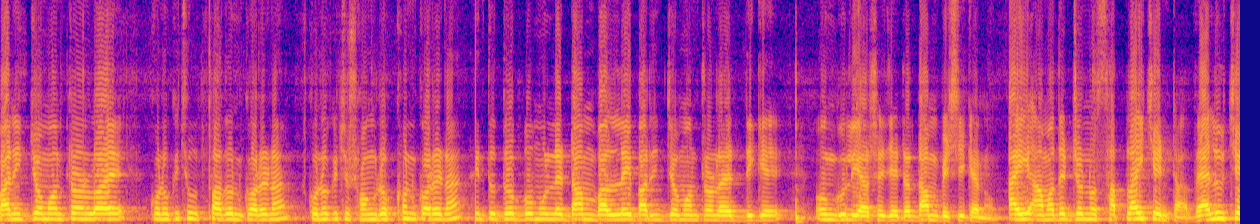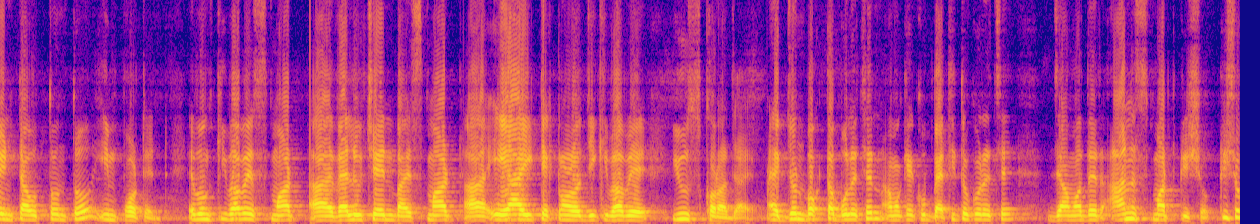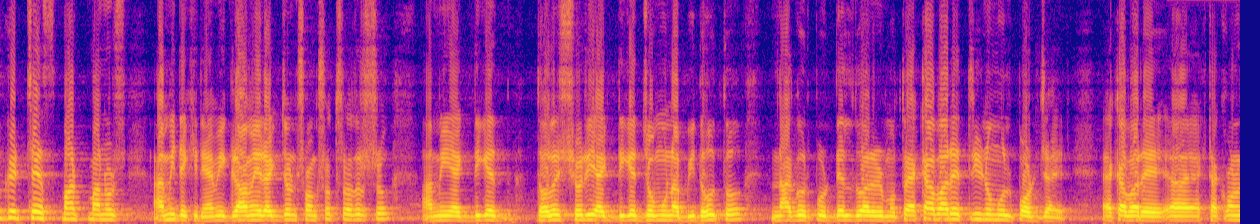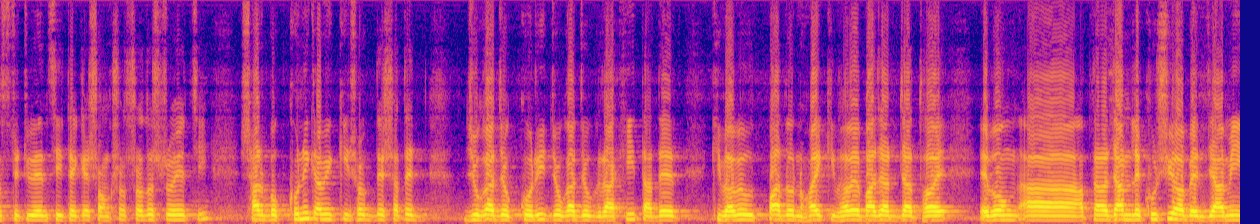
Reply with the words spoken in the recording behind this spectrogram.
বাণিজ্য মন্ত্রণালয় কোনো কিছু উৎপাদন করে না, কোনো কিছু সংরক্ষণ করে না, কিন্তু দ্রব্যমূল্যের দাম বাড়লেই বাণিজ্য মন্ত্রণালয়ের দিকে অঙ্গুলি আসে যে এটার দাম বেশি কেন? তাই আমাদের জন্য সাপ্লাই চেনটা ভ্যালু চেনটা অত্যন্ত ইম্পর্টেন্ট এবং কীভাবে স্মার্ট ভ্যালু চেন বা স্মার্ট এআই টেকনোলজি কীভাবে ইউজ করা যায়? একজন বক্তা বলেছেন, আমাকে খুব ব্যথিত করেছে যে আমাদের আনস্মার্ট কৃষক। কৃষকের চেয়ে স্মার্ট মানুষ আমি দেখিনি। আমি গ্রামের একজন সংসদ সদস্য, আমি একদিকে ধলেশ্বরী, একদিকে যমুনা বিধৌত, নাগরপুর, দেলদুয়ারের মতো একেবারে তৃণমূল পর্যায়ের। একেবারে একটা কনস্টিটিউয়েন্সি থেকে সংসদ সদস্য হয়েছি। সার্বক্ষণিক আমি কৃষকদের সাথে যোগাযোগ করি, যোগাযোগ রাখি, তাদের কীভাবে উৎপাদন হয়, কীভাবে বাজারজাত হয় এবং আপনারা জানলে খুশি হবেন যে আমি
